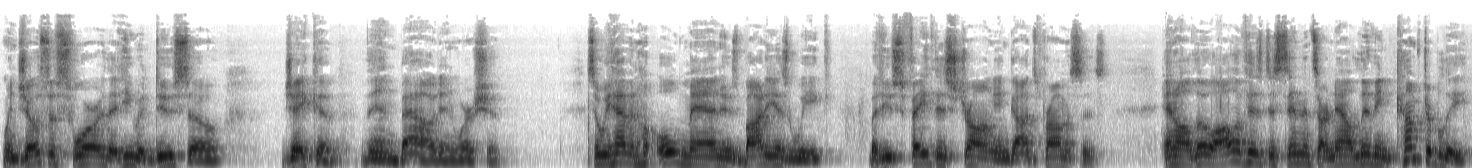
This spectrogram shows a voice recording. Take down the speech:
When Joseph swore that he would do so, Jacob then bowed in worship. So we have an old man whose body is weak, but whose faith is strong in God's promises. And although all of his descendants are now living comfortably,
